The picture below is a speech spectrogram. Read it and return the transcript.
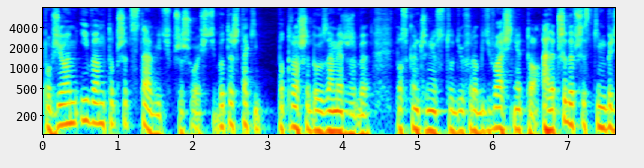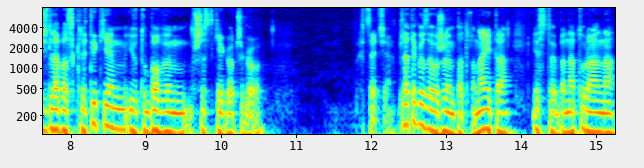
powziąłem i wam to przedstawić w przyszłości, bo też taki po trosze był zamiar, żeby po skończeniu studiów robić właśnie to, ale przede wszystkim być dla was krytykiem YouTube'owym wszystkiego, czego chcecie. Dlatego założyłem Patronite'a, jest to chyba naturalna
